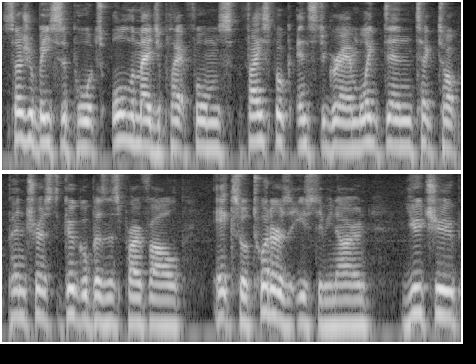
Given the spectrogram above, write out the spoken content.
SocialBee supports all the major platforms Facebook, Instagram, LinkedIn, TikTok, Pinterest, Google Business Profile, X or Twitter as it used to be known, YouTube,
